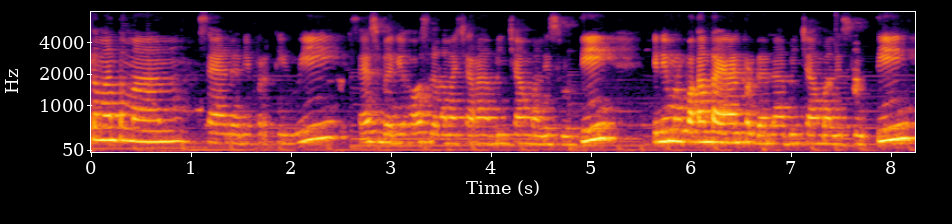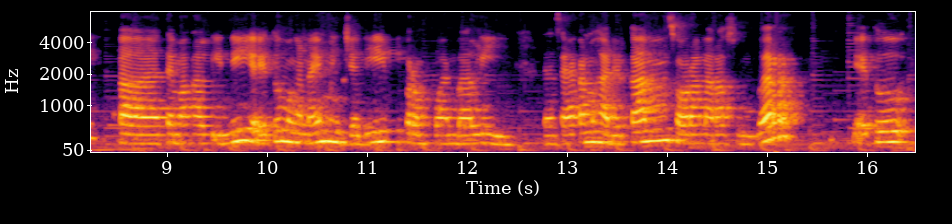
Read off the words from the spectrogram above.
teman-teman, saya Dani Pertiwi. Saya sebagai host dalam acara Bincang Bali Sluti. Ini merupakan tayangan perdana Bincang Bali Sluti. Uh, tema kali ini yaitu mengenai menjadi perempuan Bali. Dan saya akan menghadirkan seorang narasumber yaitu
